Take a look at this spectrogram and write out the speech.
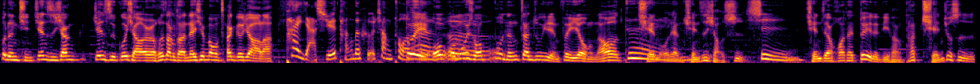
不能请坚持乡坚持国小儿合唱团来先帮我唱歌就好了？泰雅学堂的合唱团，对我我们为什么不能赞助一点费用？然后钱，我讲钱是小事，是钱只要花在对的地方，它钱就是。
